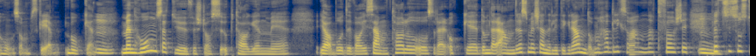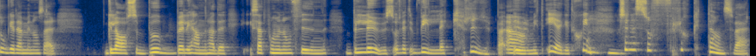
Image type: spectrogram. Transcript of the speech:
hon som skrev boken. Mm. Men hon satt ju förstås upptagen med, ja, både var i samtal och, och sådär. Och eh, de där andra som jag kände lite grann, de hade liksom annat för sig. Mm. Plötsligt så stod jag där med någon så här glas bubbel i handen hade satt på mig någon fin blus och du vet, ville krypa Ja. ur mitt eget skinn. Jag kände mig så fruktansvärt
